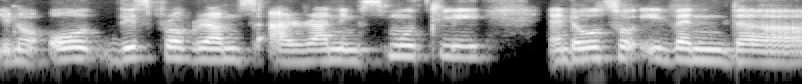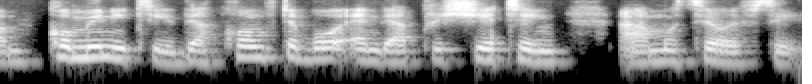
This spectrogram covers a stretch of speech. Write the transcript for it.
you know all these programs are running smoothly and also even the community they're comfortable and they're appreciating uh, Motseeo FC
